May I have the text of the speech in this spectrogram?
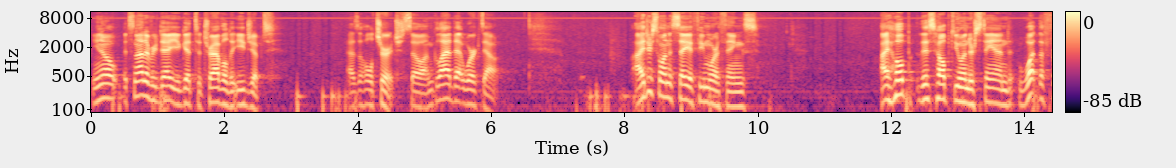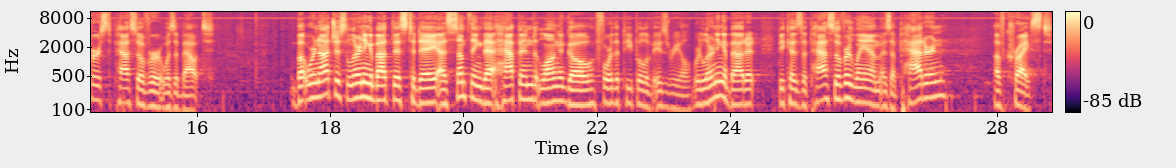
You know, it's not every day you get to travel to Egypt as a whole church, so I'm glad that worked out. I just want to say a few more things. I hope this helped you understand what the first Passover was about. But we're not just learning about this today as something that happened long ago for the people of Israel. We're learning about it because the Passover lamb is a pattern of Christ.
